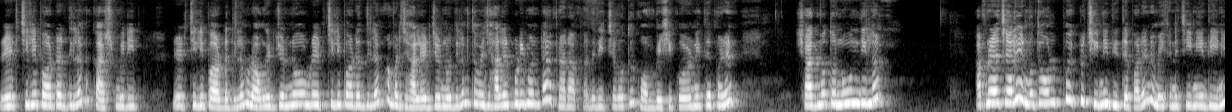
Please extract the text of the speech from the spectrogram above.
রেড চিলি পাউডার দিলাম, কাশ্মীরি রেড চিলি পাউডার দিলাম, রঙের জন্য রেড চিলি পাউডার দিলাম, আবার ঝালের জন্য দিলাম। তবে ঝালের পরিমাণটা আপনারা আপনাদের ইচ্ছা মতো কম বেশি করে নিতে পারেন। স্বাদ মতো নুন দিলাম। আপনারা চাইলে এর মধ্যে অল্প একটু চিনি দিতে পারেন, আমি এখানে চিনি দিইনি,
